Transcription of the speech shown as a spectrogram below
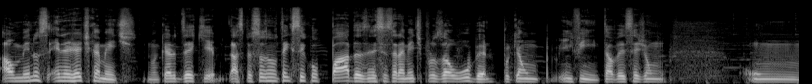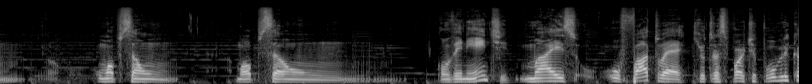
ao menos energeticamente. Não quero dizer que as pessoas não têm que ser culpadas necessariamente por usar o Uber, porque é um, enfim, talvez seja um, uma opção uma opção conveniente, mas o fato é que o transporte público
